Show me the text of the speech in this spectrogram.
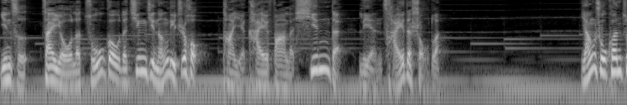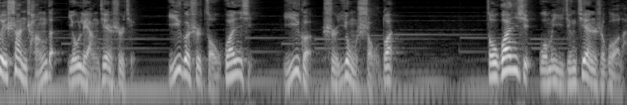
因此，在有了足够的经济能力之后，他也开发了新的敛财的手段。杨树宽最擅长的有两件事情。一个是走关系，一个是用手段。走关系我们已经见识过了，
